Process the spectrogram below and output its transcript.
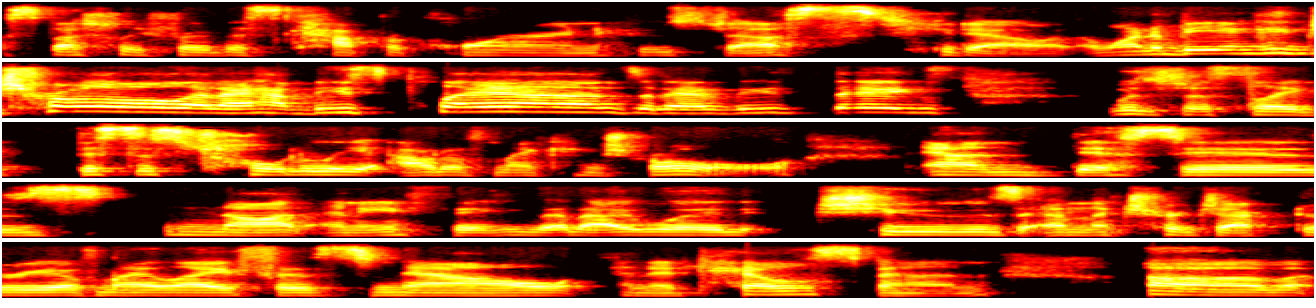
especially for this Capricorn who's just, you know, I want to be in control and I have these plans and I have these things, was just like, this is totally out of my control. And this is not anything that I would choose. And the trajectory of my life is now in a tailspin. Um,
